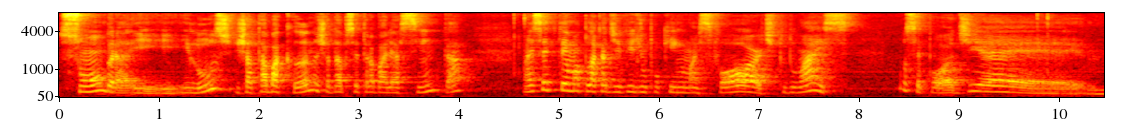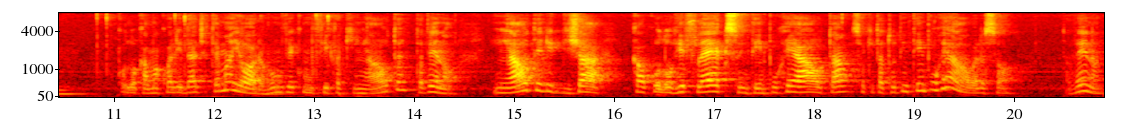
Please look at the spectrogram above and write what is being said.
Sombra e, e luz, já tá bacana, já dá para você trabalhar assim, tá? Mas se você tem uma placa de vídeo um pouquinho mais forte tudo mais, você pode é, colocar uma qualidade até maior. Vamos ver como fica aqui em alta. Tá vendo? Em alta ele já calculou reflexo em tempo real, tá? Isso aqui tá tudo em tempo real, olha só. Tá vendo?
